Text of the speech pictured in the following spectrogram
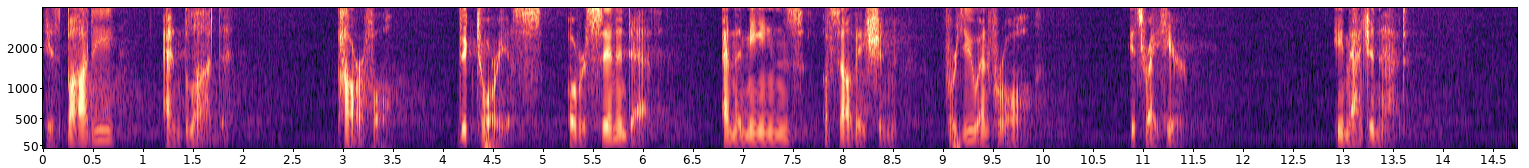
his body and blood. Powerful, victorious over sin and death, and the means of salvation for you and for all. It's right here. Imagine that.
